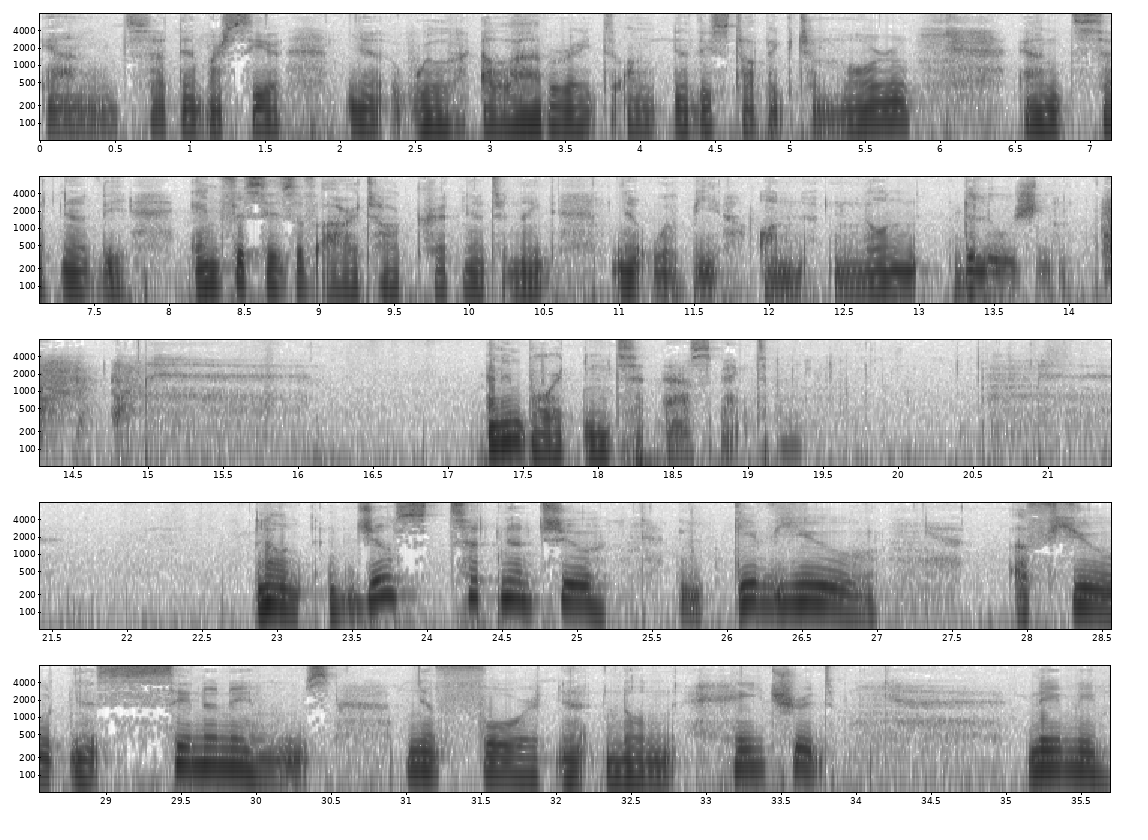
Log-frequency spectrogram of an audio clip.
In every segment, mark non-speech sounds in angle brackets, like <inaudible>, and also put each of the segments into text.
and Satya Marcia uh, will elaborate on uh, this topic tomorrow. And Satya, the emphasis of our talk uh, tonight uh, will be on non delusion. An important aspect. Now, just Satya, to give you a few uh, synonyms uh, for uh, non hatred, namely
